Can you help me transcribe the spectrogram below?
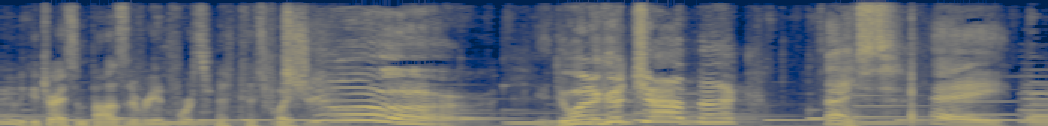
maybe we could try some positive reinforcement at this point. Sure. You're doing a good job, Mac. Thanks. Hey.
